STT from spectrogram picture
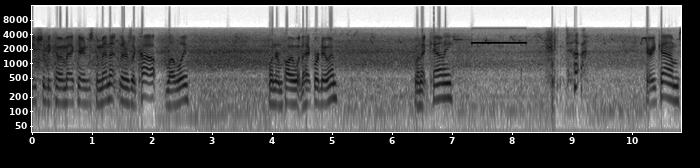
He should be coming back here in just a minute. There's a cop. Lovely. Wondering probably what the heck we're doing. Gwinnett County. here he comes.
